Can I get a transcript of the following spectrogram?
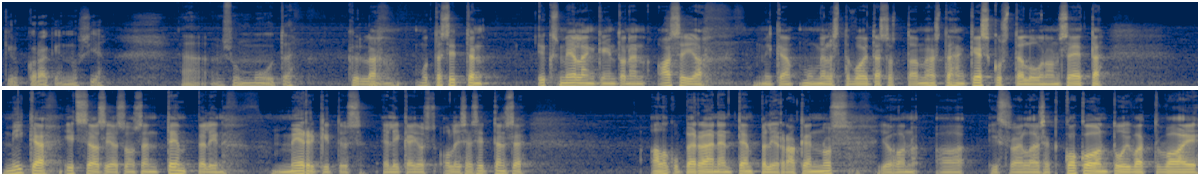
kirkkorakennus ja ää, sun muuta. Kyllä, mm. mutta sitten yksi mielenkiintoinen asia, mikä mun mielestä voitaisiin ottaa myös tähän keskusteluun, on se, että mikä itse asiassa on sen temppelin merkitys. Eli jos oli se sitten se alkuperäinen temppelin rakennus, johon israelaiset kokoontuivat, vai,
